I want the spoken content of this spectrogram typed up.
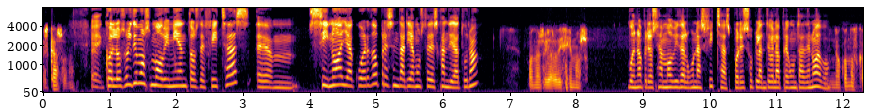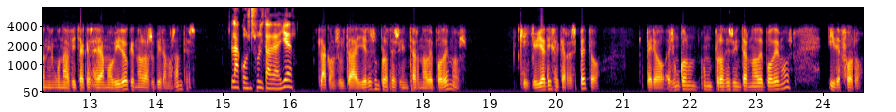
escaso. ¿no? Eh, con los últimos movimientos de fichas, em, si no hay acuerdo, ¿presentarían ustedes candidatura? Bueno, eso ya lo dijimos. Bueno, pero se han movido algunas fichas, por eso planteo la pregunta de nuevo. No conozco ninguna ficha que se haya movido que no la supiéramos antes. La consulta de ayer. La consulta de ayer es un proceso interno de Podemos, que yo ya dije que respeto, pero es un, un proceso interno de Podemos y de foro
